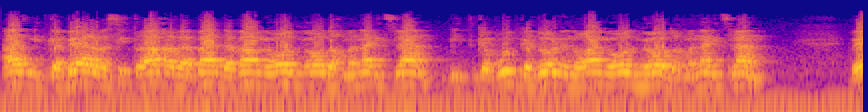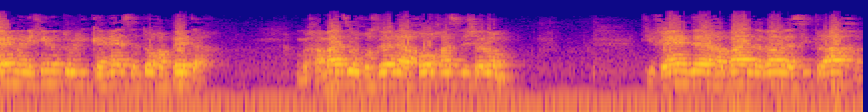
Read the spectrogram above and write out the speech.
אז מתגבר עליו הסטרא אחא והבעל דבר מאוד מאוד, רחמנא ליצלן, בהתגברות גדול ונורא מאוד מאוד, רחמנא ליצלן. ואין מניחין אותו להיכנס לתוך הפתח. ומחמת זה הוא חוזר לאחור חס ושלום. כי כן דרך הבעל דבר והסטרא אחרא,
